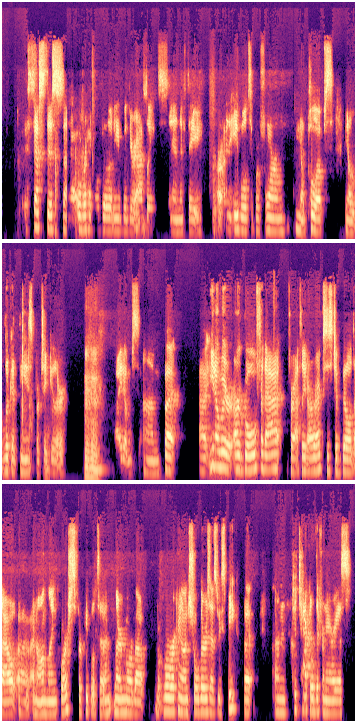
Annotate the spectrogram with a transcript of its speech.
assess this uh, overhead mobility with your athletes and if they are unable to perform you know pull-ups you know look at these particular mm-hmm. items um, but uh, you know where our goal for that for athlete rx is to build out uh, an online course for people to learn more about we're working on shoulders as we speak but um, to tackle different areas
